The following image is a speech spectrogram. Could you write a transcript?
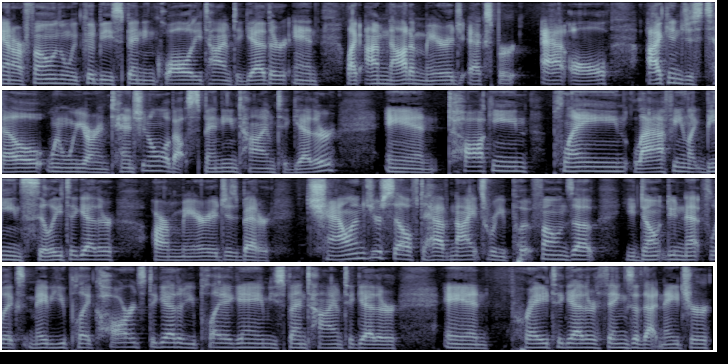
and our phones when we could be spending quality time together. And like, I'm not a marriage expert at all. I can just tell when we are intentional about spending time together and talking, playing, laughing, like being silly together, our marriage is better. Challenge yourself to have nights where you put phones up, you don't do Netflix, maybe you play cards together, you play a game, you spend time together, and pray together, things of that nature.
